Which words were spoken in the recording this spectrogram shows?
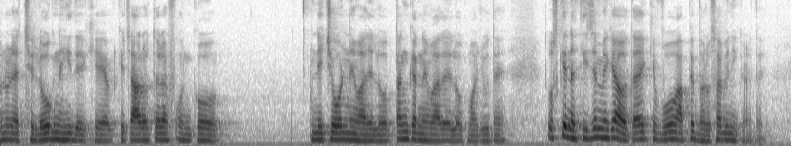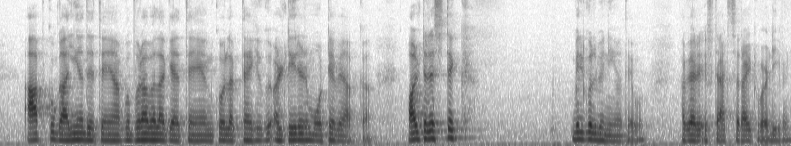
उन्होंने अच्छे लोग नहीं देखे, उनके चारों तरफ़ उनको निचोड़ने वाले लोग, तंग करने वाले लोग मौजूद हैं। तो उसके नतीजे में क्या होता है कि वो आप पे भरोसा भी नहीं करते। आपको गालियाँ देते हैं, आपको बुरा भला कहते हैं, उनको लगता है कि कोई अल्टीरियर मोटिव है आपका। ऑल्टरिस्टिक बिल्कुल भी नहीं होते वो, अगर if that's the right word even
